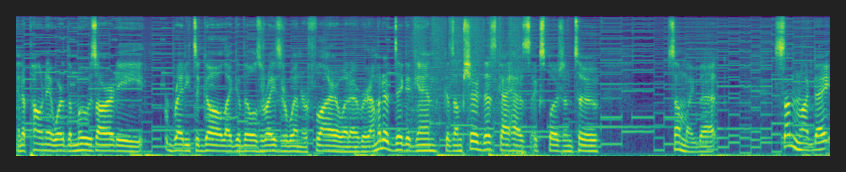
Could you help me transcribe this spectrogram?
an opponent where the move's already ready to go, like if it was Razor Wind or Fly or whatever. I'm gonna dig again because I'm sure this guy has explosion too. Something like that. Something like that.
